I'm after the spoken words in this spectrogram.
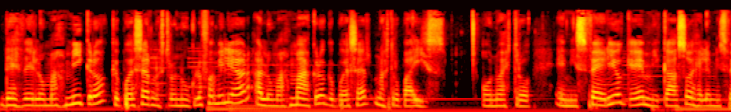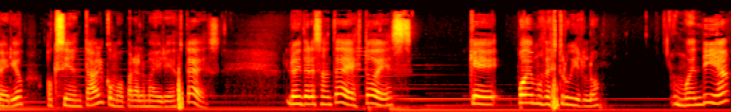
desde lo más micro, que puede ser nuestro núcleo familiar, a lo más macro, que puede ser nuestro país o nuestro hemisferio, que en mi caso es el hemisferio occidental, como para la mayoría de ustedes. Lo interesante de esto es que podemos destruirlo. Un buen día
